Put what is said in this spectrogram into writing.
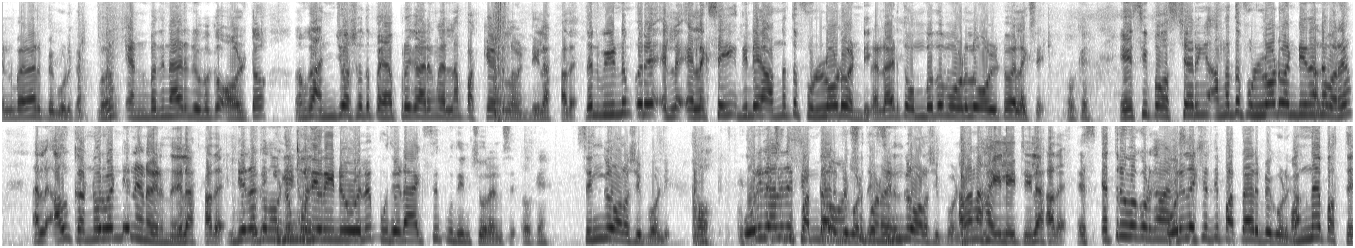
എൺപതിനായിരം രൂപ കൊടുക്കാം. വെറും എൺപതിനായിരം രൂപക്ക് ഓൾട്ടോ. നമുക്ക് അഞ്ചു വർഷത്തെ പേപ്പർ കാര്യങ്ങളെല്ലാം പക്കയായിട്ടുള്ള വണ്ടി അല്ലേ അതെ. ദെൻ വീണ്ടും ഒരു എലക്സൈ ഇതിന്റെ അന്നത്തെ ഫുൾ ലോഡ് വണ്ടി. രണ്ടായിരത്തി ഒമ്പത് model Alto LXi. Okay A C power steering അന്നത്തെ ഫുൾ ലോഡ് വണ്ടി എന്ന് തന്നെ പറയാം. അല്ല അത് കണ്ണൂർ വണ്ടി തന്നെയാണ് വരുന്നത് അല്ലേ? അതെ. പുതിയ റിന്യൂവൽ പുതിയ ടാക്സ് പുതിയ ഇൻഷുറൻസ് ഓക്കെ സിംഗിൾ ഓണർഷിപ്പ് വണ്ടി. ഒരു ലക്ഷത്തി പത്തായിരം രൂപ കൊടുത്തേ. സിംഗിൾ ഓണർഷിപ്പ് വണ്ടി. അതാണ് ഹൈലൈറ്റ് അതെ. എത്ര രൂപ കൊടുക്കാം ഒരു ലക്ഷത്തി പത്തായിരം രൂപ കൊടുക്കാം. ഒന്നേ പത്ത്.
